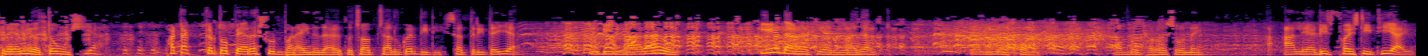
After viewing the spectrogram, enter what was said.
પ્રેમી હતો ઊંચિયા ફટાક કરતો પેરાશૂટ ભરાઈને જ આવ્યો તો ચોપ ચાલુ કરી દીધી, છત્રી તૈયાર. ઉડી માર આવ્યો. એ દાડાથી ત્યાં રિવાજ આવ્યો. અમનો ભરોસો નહીં. આ- આ લેડીઝ ફર્સ્ટથી આવ્યું.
